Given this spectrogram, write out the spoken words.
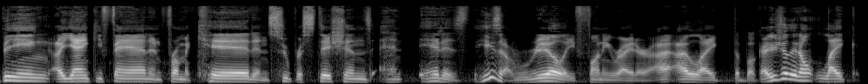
being a Yankee fan and from a kid and superstitions. And it is, he's a really funny writer. I, I like the book. I usually don't like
